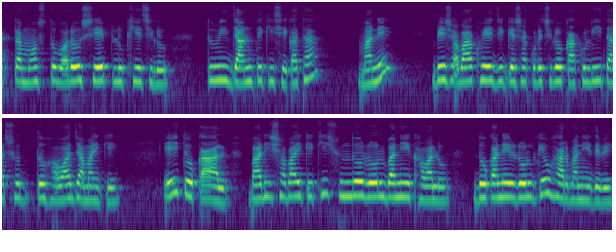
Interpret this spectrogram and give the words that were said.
একটা মস্ত বড় শেপ লুকিয়েছিল, তুমি জানতে কি সে কথা? মানে? বেশ অবাক হয়ে জিজ্ঞাসা করেছিল, কাকুলি, তার সদ্য হওয়া জামাইকে? এই তো, কাল। বাড়ির সবাইকে কি সুন্দর রোল বানিয়ে খাওয়ালো। দোকানের রোলকেও হার মানিয়ে দেবে।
